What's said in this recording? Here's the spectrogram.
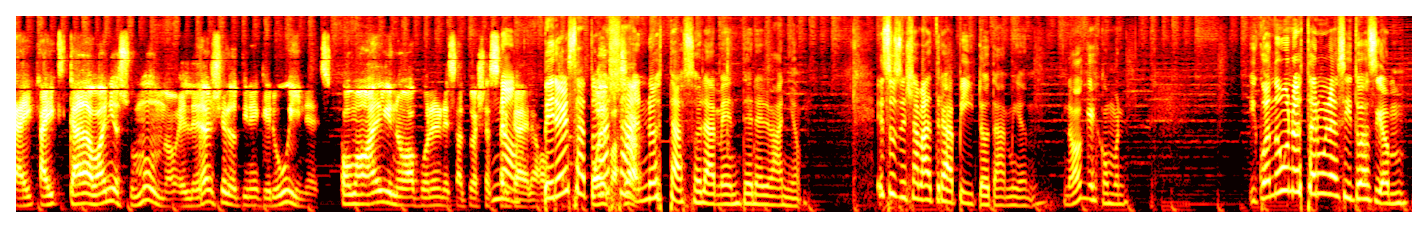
Hay, hay- cada baño es un mundo. El de D'Angelo tiene querubines. ¿Cómo alguien no va a poner esa toalla cerca No, de la otra? pero esa toalla no está solamente en el baño. Eso se llama trapito también, ¿no? Que es como... Y cuando uno está en una situación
